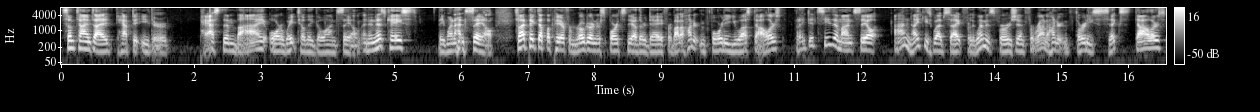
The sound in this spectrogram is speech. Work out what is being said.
sometimes I have to either pass them by or wait till they go on sale. And in this case, they went on sale. So I picked up a pair from Roadrunner Sports the other day for about 140 US dollars, but I did see them on sale on Nike's website for the women's version for around 136 dollars.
